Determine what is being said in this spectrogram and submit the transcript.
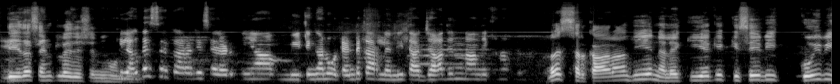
ਤੇ ਇਹਦਾ ਸੈਂਟਰਲਾਈਜੇਸ਼ਨ ਨਹੀਂ ਹੋਣ। ਕੀ ਦੇਣਾ ਲੱਗਦਾ ਸਰਕਾਰਾਂ ਜੇ ਸੈਨੇਟ ਦੀਆਂ ਮੀਟਿੰਗਾਂ ਨੂੰ ਅਟੈਂਡ ਕਰ ਲੈਂਦੀ ਤਾਂ ਅੱਜ ਆਹ ਦਿਨ ਨਾ ਦੇਖਣਾ? ਪੈਂਦਾ। ਸਰਕਾਰਾਂ ਦੀ ਇਹ ਨਲਾਇਕੀ ਹੈ ਕਿ ਕਿਸੇ ਵੀ, ਕੋਈ ਵੀ,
